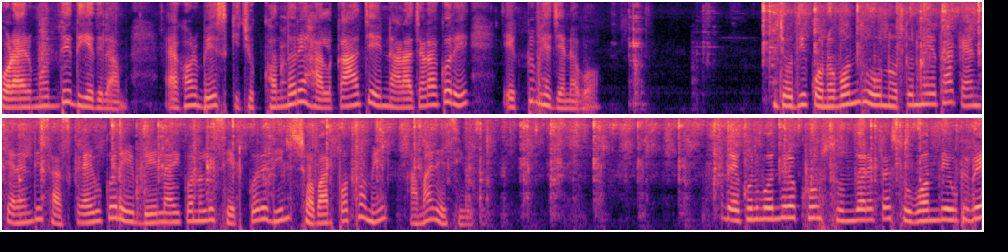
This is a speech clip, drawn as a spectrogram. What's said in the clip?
কড়াইয়ের মধ্যে দিয়ে দিলাম। এখন বেশ কিছুক্ষণ ধরে হালকা আঁচে নাড়াচাড়া করে একটু ভেজে নেব। যদি কোনো বন্ধু নতুন হয়ে থাকেন, চ্যানেলটি সাবস্ক্রাইব করে বেল আইকন হলে সেট করে দিন সবার প্রথমে আমার রেসিপি। দেখুন বন্ধুরা, খুব সুন্দর একটা সুগন্ধি উঠবে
